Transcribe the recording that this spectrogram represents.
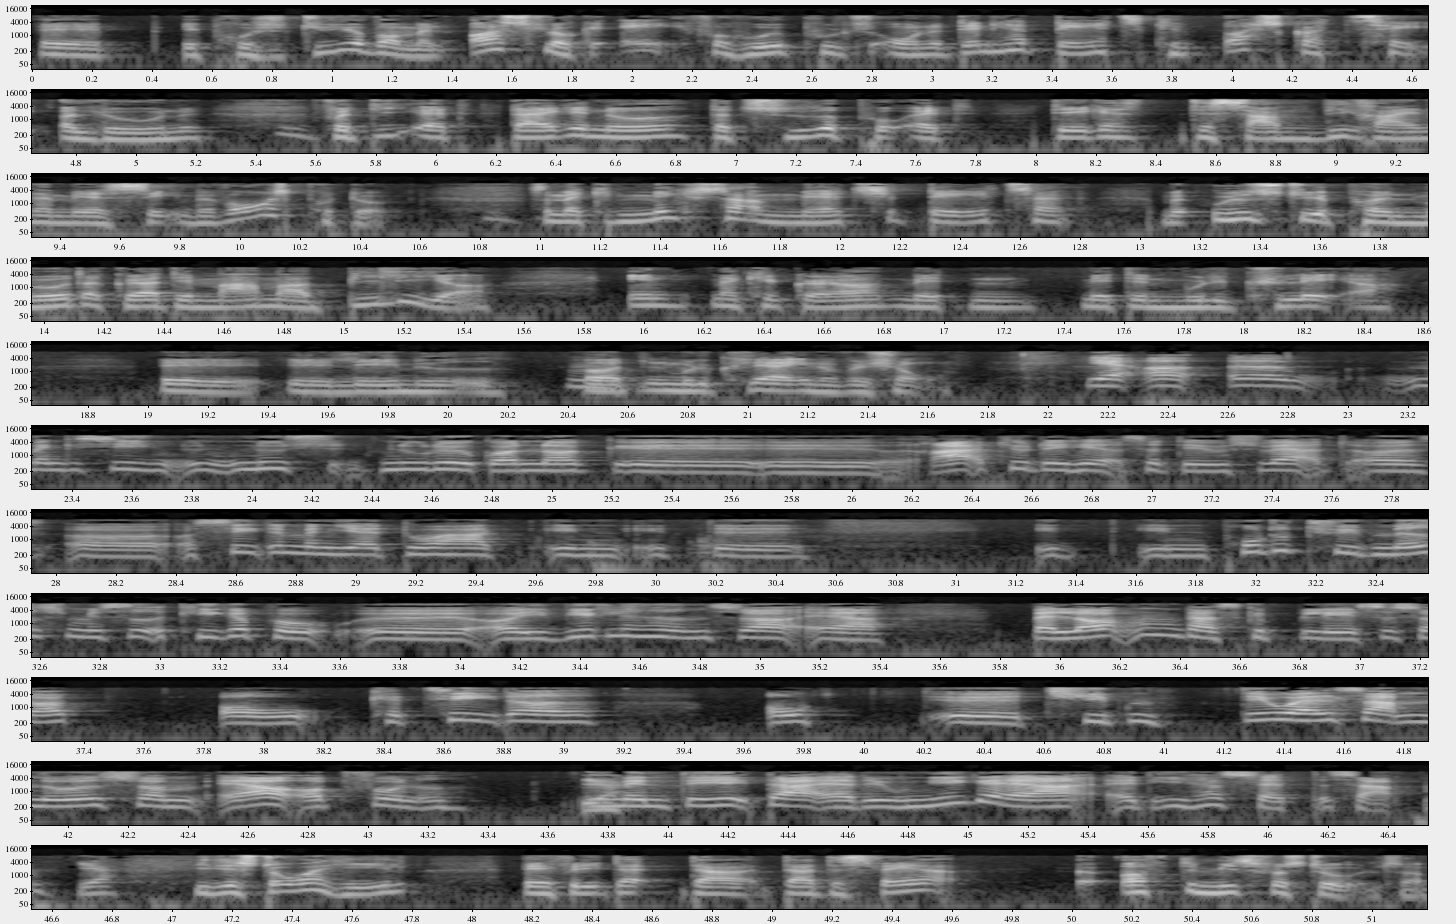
øh, procedurer, hvor man også slukker af for hovedpulsårene. Den her data kan vi også godt tage og låne, mm. fordi at der ikke er noget, der tyder på, at det ikke er det samme, vi regner med at se med vores produkt. Mm. Så man kan mixe og matche data med udstyr på en måde, der gør, det meget, meget billigere, end man kan gøre med den, med den molekylære øh, øh, lægemiddel mm. og den molekylære innovation. Ja, og øh, man kan sige, nu, nu er det jo godt nok øh, øh, radio det her, så det er jo svært at, at, at se det, men ja, du har en, et, øh, et, en prototype med, som jeg sidder og kigger på, øh, og i virkeligheden så er ballonen, der skal blæses op, og kateteret og øh, chippen, det er jo alle sammen noget, som er opfundet. Ja. Men det, der er det unikke er, at I har sat det sammen. Ja, i det store hele. Øh, fordi der, der, der er desværre ofte misforståelser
